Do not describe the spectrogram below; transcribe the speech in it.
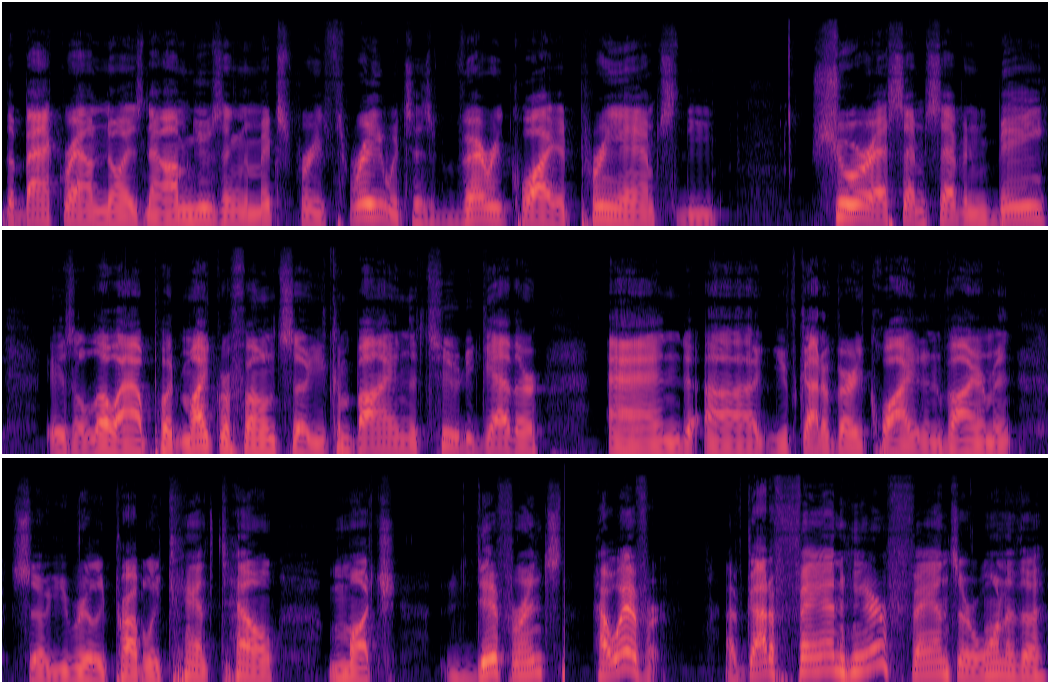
the background noise. Now I'm using the MixPre 3, which has very quiet preamps. The Shure SM7B is a low output microphone, so you combine the two together and uh, you've got a very quiet environment, so you really probably can't tell much difference. However, I've got a fan here. Fans are one of the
